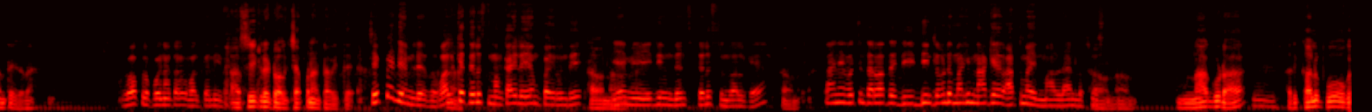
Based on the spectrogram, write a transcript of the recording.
అంతే కదా. లోపల పోయినా వాళ్ళకి తెలియదు. ఆ సీక్రెట్ వాళ్ళకి చెప్పనంటావు అయితే చెప్పేది ఏం లేదు. వాళ్ళకే తెలుస్తుంది మన కాయలో ఏం పైరు ఉంది ఏమి ఇది ఉంది అని తెలుస్తుంది వాళ్ళకే. అవును. కానీ వచ్చిన తర్వాత ఇది దీంట్లో ఉండే మహిమ నాకే అర్థమైంది మా ల్యాండ్లో నాకు కూడా. అది కలుపు ఒక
